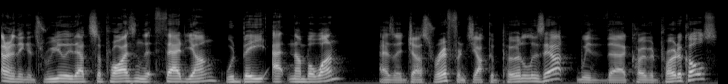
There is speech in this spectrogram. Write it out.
I don't think it's really that surprising that Thad Young would be at number one. As I just referenced, Jakob Poeltl is out with uh, COVID protocols.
